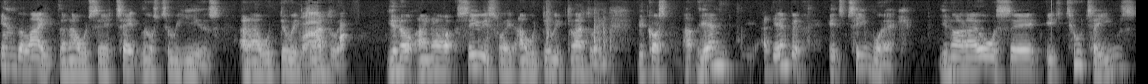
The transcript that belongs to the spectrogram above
in the light, then I would say take those two years and I would do it wow. gladly. You know, I know seriously, I would do it gladly because at the end, at the end of it, it's teamwork you know, and I always say it's two teams.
